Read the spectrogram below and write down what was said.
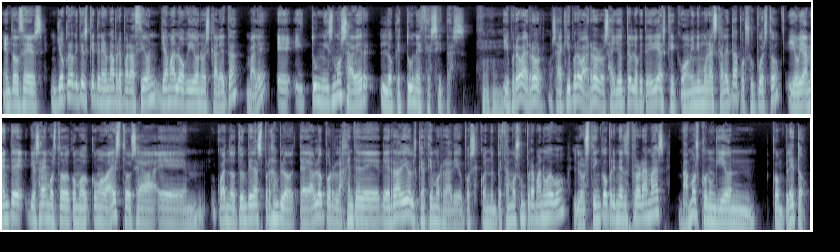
Entonces, yo creo que tienes que tener una preparación, llámalo guion o escaleta, ¿vale? Eh, y tú mismo saber lo que tú necesitas. Y prueba error, o sea, aquí prueba error. O sea, yo lo que te diría es que como mínimo una escaleta, por supuesto. Y obviamente ya sabemos todo cómo, cómo va esto. O sea, em, cuando tú empiezas, por ejemplo, te hablo por la gente de, de, radio, los que hacemos radio. Pues cuando empezamos un programa nuevo, los cinco primeros programas vamos con un guion completo.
